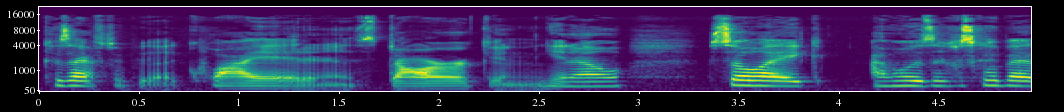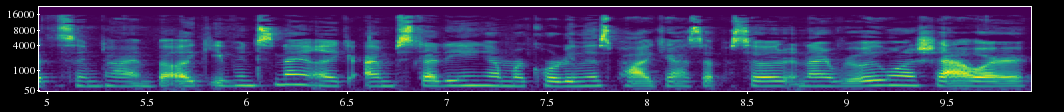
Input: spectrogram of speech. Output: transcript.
because I have to be like quiet and it's dark and you know. So like I'm always like let's go to bed at the same time. But like even tonight, like I'm studying, I'm recording this podcast episode, and I really want to shower.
